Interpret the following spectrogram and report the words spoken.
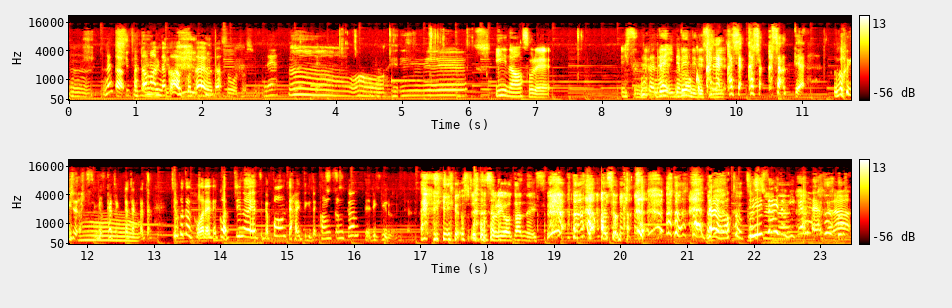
うんうん、なんか 頭の中は答えを出そうとするね。うん。へえ。いいな、それ。いいっすね。なんかね、べでもカシ。カシャカシャカシャって動き出すカシうんャカシャカシャカシャ。っていうことはこれでこっちのやつがポンって入ってきてカンカンカンってできるみたいな。いやそれわかんないです。あ、そうか。だからもう特小さい時からやから、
